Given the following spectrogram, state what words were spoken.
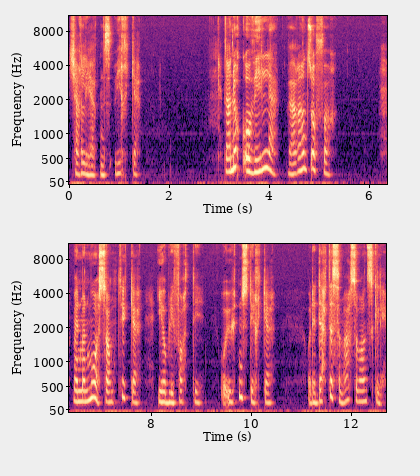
kjærlighetens virke. Det er nok å ville være hans offer, men man må samtykke i å bli fattig og uten styrke og det er dette som er så vanskelig.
